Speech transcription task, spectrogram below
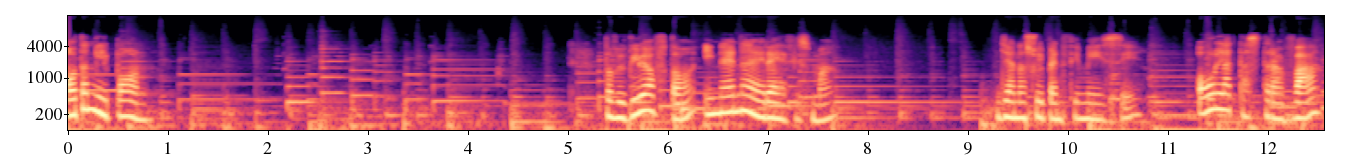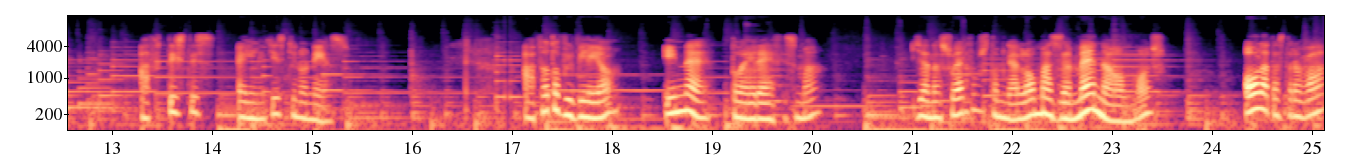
Όταν λοιπόν το βιβλίο αυτό είναι ένα ερέθισμα για να σου υπενθυμίσει όλα τα στραβά αυτής της ελληνικής κοινωνίας. Αυτό το βιβλίο είναι το ερέθισμα για να σου έρθουν στο μυαλό μαζεμένα όμως όλα τα στραβά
